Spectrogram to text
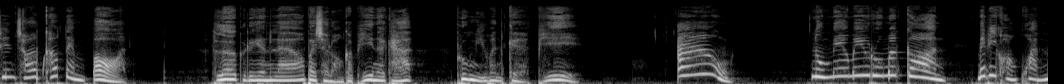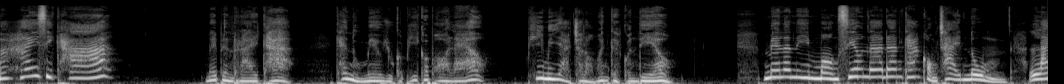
ชื่นชอบเข้าเต็มปอด เลิกเรียนแล้วไปฉลองกับพี่นะคะ พรุ่งนี้วันเกิดพี่ อ้าว หนูเมลไม่รู้มาก่อน ไม่มีของขวัญมาให้สิคะ ไม่เป็นไรค่ะ แค่หนูเมลอยู่กับพี่ก็พอแล้ว พี่ไม่อยากฉลองวันเกิดคนเดียว เมลานีมองเสี้ยวหน้าด้านข้างของชายหนุ่ม ไล่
